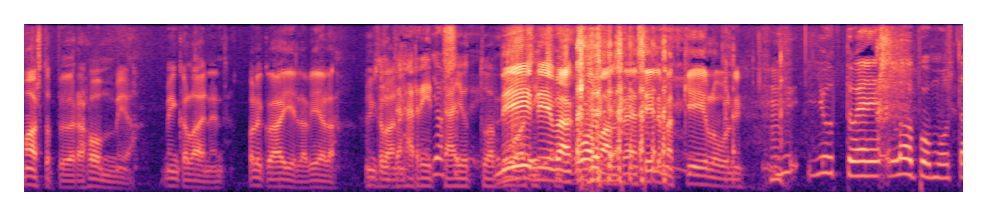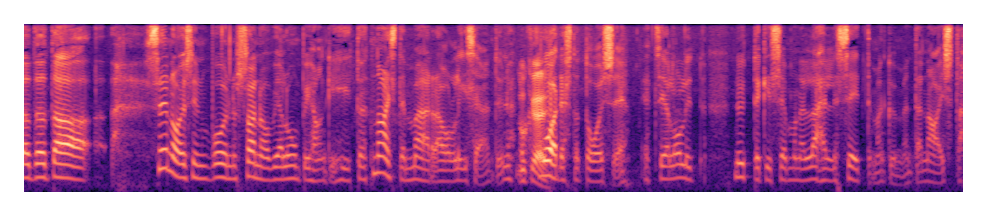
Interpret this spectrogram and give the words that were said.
maastopyörähommia. Minkälainen, oliko äijillä vielä Minkälainen? Tähän riittää Jos, juttua Niin, vuosiksi. niin mä huomaan, että silmät kiiluu. Niin. Juttu ei lopu, mutta tota, sen olisin voinut sanoa vielä umpihankihiihto, että naisten määrä on lisääntynyt okay. vuodesta toiseen. Että siellä oli nytkin semmoinen lähelle 70 naista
